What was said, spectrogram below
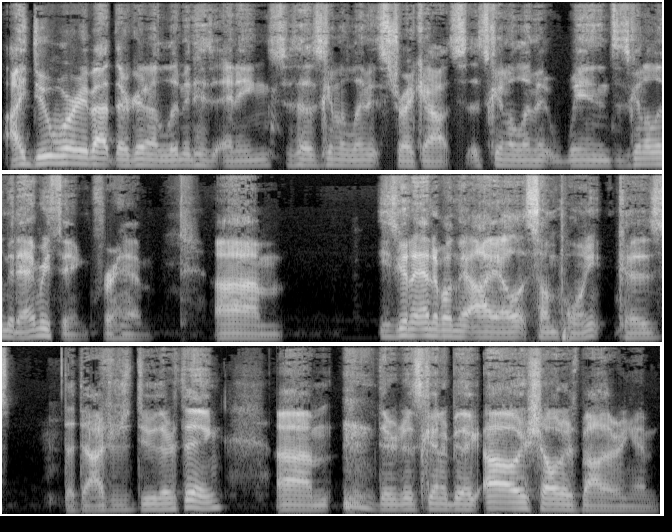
I do worry about they're going to limit his innings. So that's going to limit strikeouts. It's going to limit wins. It's going to limit everything for him. Um, he's going to end up on the IL at some point because the Dodgers do their thing. Um, they're just going to be like, oh, his shoulder's bothering him.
